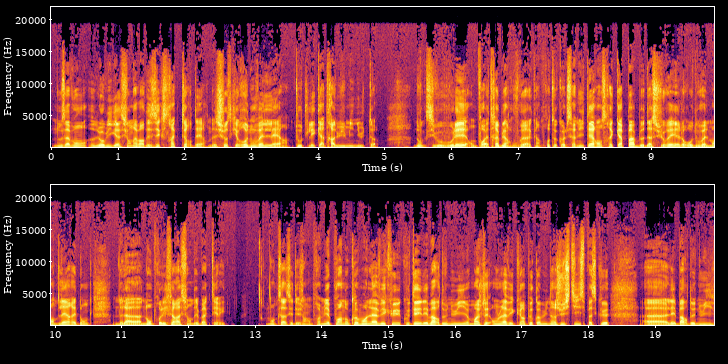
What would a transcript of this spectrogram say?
nous avons l'obligation d'avoir des extracteurs d'air, des choses qui renouvellent l'air, toutes les 4 à 8 minutes. Donc, si vous voulez, on pourrait très bien rouvrir avec un protocole sanitaire, on serait capable d'assurer le renouvellement de l'air et donc de la non-prolifération des bactéries. Donc ça, c'est déjà un premier point. Donc comment on l'a vécu? Écoutez, les bars de nuit, moi, on l'a vécu un peu comme une injustice parce que euh, les bars de nuit,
